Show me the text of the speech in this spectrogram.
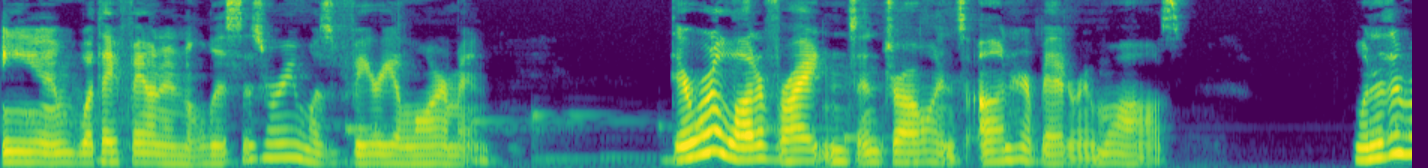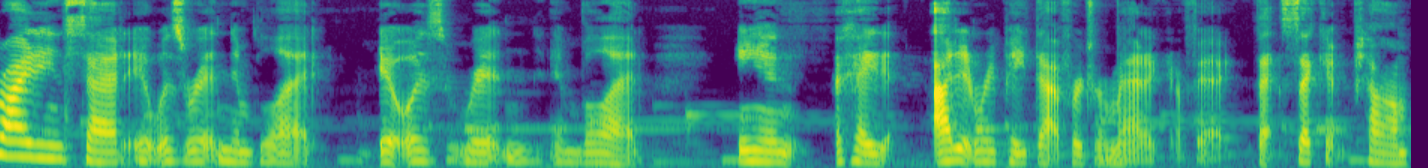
And what they found in Alyssa's room was very alarming. There were a lot of writings and drawings on her bedroom walls. One of the writings said it was written in blood. It was written in blood. And, okay, I didn't repeat that for dramatic effect. That second time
